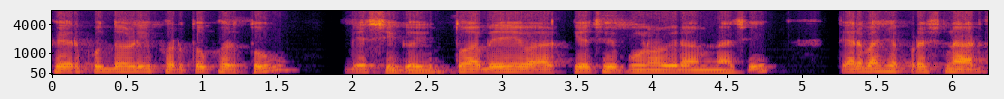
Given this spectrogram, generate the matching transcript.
ફેર ફૂદડી, ફરતું ફરતું બેસી ગયું. તો આ બે વાક્ય છે, પૂર્ણ વિરામના છે. ત્યારબાદ છે, પ્રશ્નાર્થ.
